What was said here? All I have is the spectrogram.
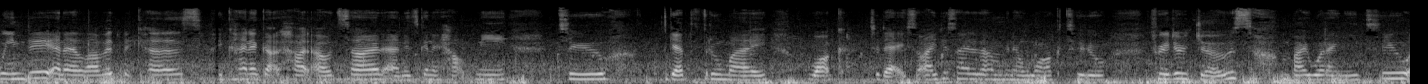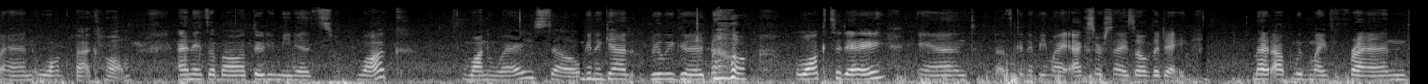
windy and I love it because it kind of got hot outside and it's gonna help me to get through my walk today. So I decided I'm gonna walk to Trader Joe's, buy what I need to and walk back home. And it's about 30 minutes walk one way. So I'm gonna get really good walk today and that's gonna be my exercise of the day. Met up with my friend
